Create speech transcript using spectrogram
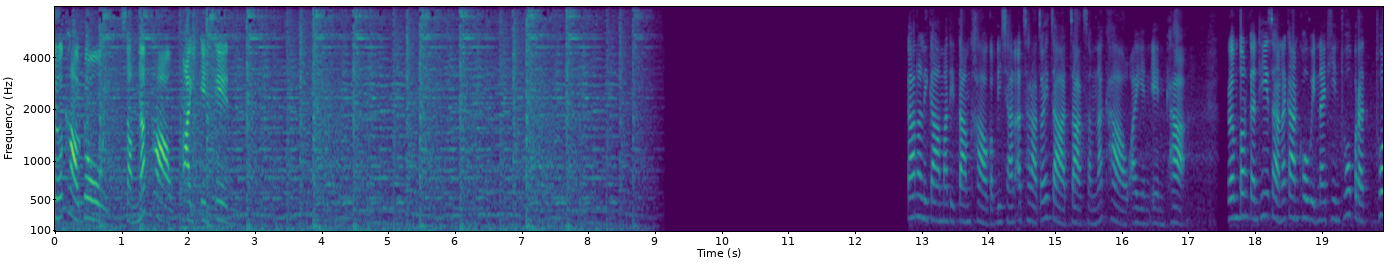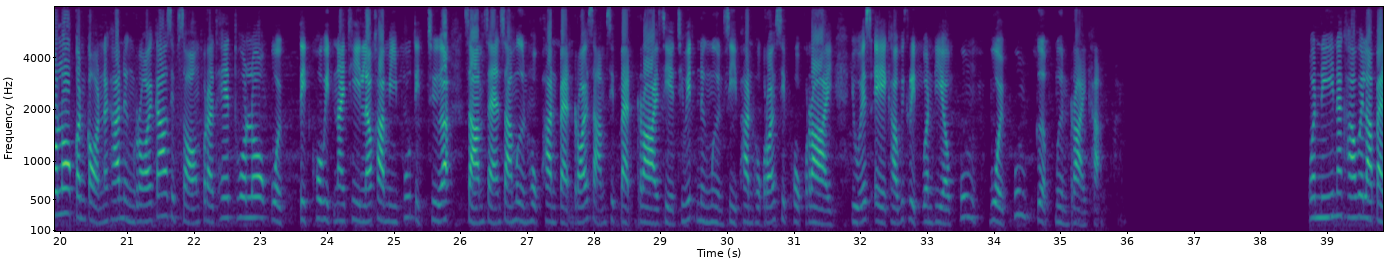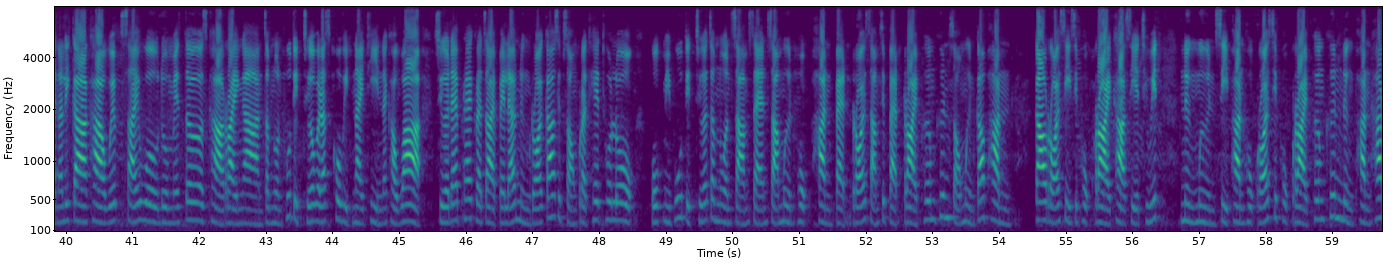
นอข่าวโดย สำนักข่าว INN 9นาฬิกามาติดตามข่าวกับดิฉัน อัชราจ้อยจาจากสำนักข่าว INN ค่ะ เริ่มต้นกันที่สถานการณ์โควิด -19 ทั่วทั่วโลกกันก่อนนะคะ 192 ประเทศทั่วโลกป่วยติดโควิด -19 แล้วค่ะ มีผู้ติดเชื้อ 336,838 ราย เสียชีวิต 14,616 ราย USA ค่ะ วิกฤตวันเดียวพุ่งป่วยพุ่งเกือบหมื่นรายค่ะ วันนี้นะคะเวลา 8 นาฬิกาค่ะ เว็บไซต์ Worldometers ค่ะ รายงานจำนวนผู้ติดเชื้อไวรัสโควิด -19 นะคะว่าเชื้อได้แพร่กระจายไปแล้ว 192 ประเทศทั่วโลก พบมีผู้ติดเชื้อจำนวน 336,838 รายเพิ่มขึ้น 29,946 รายค่ะ เสียชีวิต 14,616 รายเพิ่มขึ้น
